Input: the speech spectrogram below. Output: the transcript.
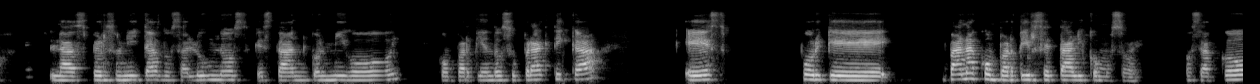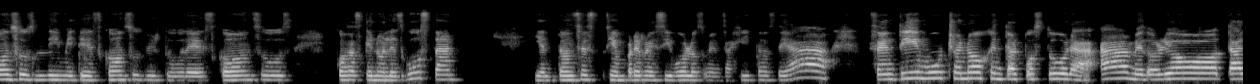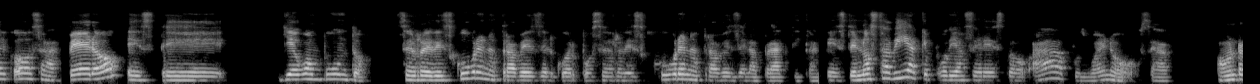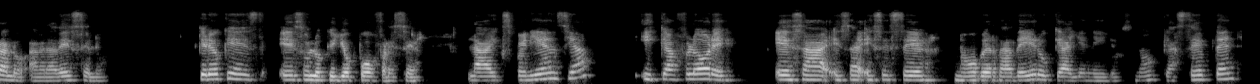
las personitas, los alumnos que están conmigo hoy compartiendo su práctica, es porque van a compartirse tal y como soy. O sea, con sus límites, con sus virtudes, con sus cosas que no les gustan. Y entonces siempre recibo los mensajitos de, ah, sentí mucho enojo en tal postura, ah, me dolió tal cosa. Pero, este, llego a un punto se redescubren a través del cuerpo, se redescubren a través de la práctica. Este, no sabía que podía hacer esto. Ah, pues bueno, o sea, honralo, agradecelo. Creo que es eso lo que yo puedo ofrecer, la experiencia y que aflore esa, esa, ese ser no verdadero que hay en ellos, ¿no? Que acepten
